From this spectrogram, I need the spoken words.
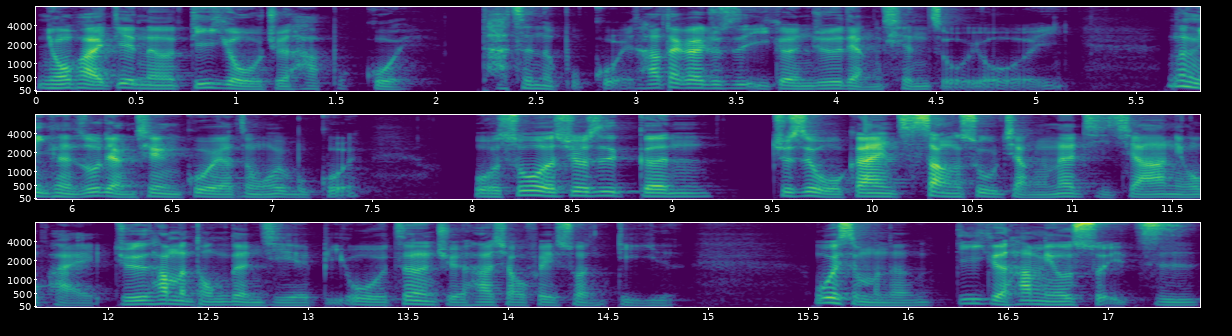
牛排店呢？第一个我觉得它不贵，它真的不贵，它大概就是一个人就是两千左右而已。那你可能说两千很贵啊？怎么会不贵？我说的就是跟就是我刚才上述讲的那几家牛排，就是他们同等级的比，我真的觉得它消费算低的。为什么呢？第一个，它没有水质，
